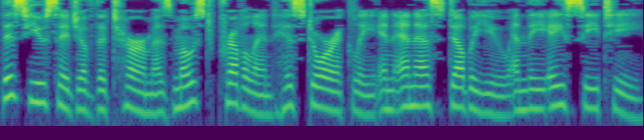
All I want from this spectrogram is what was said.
This usage of the term is most prevalent historically in NSW and the ACT.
